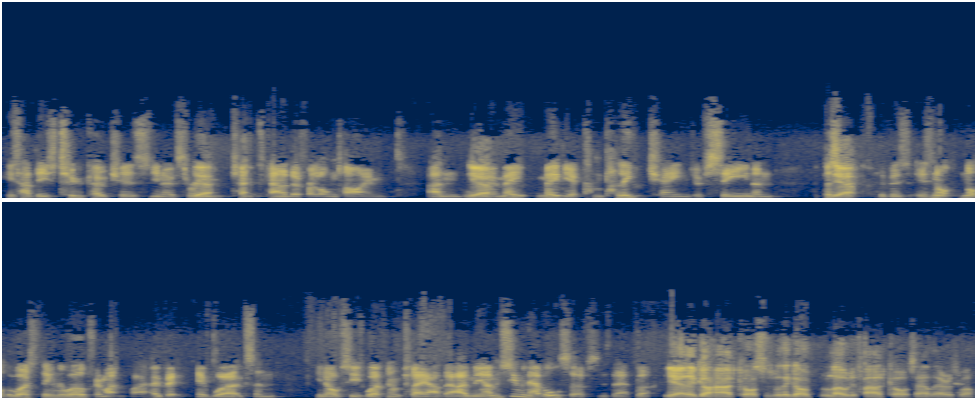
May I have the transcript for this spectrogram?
he's had these two coaches, you know, through Yeah. Tennis Canada for a long time, and Yeah. you know, may, maybe a complete change of scene and perspective is, is not, not the worst thing in the world for him. I, I hope it, it works, and you know, obviously he's working on clay out there. I mean, I'm assuming they have all surfaces there, but Yeah, they've got hard courts as well. They've got a load of hard courts out there as well.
